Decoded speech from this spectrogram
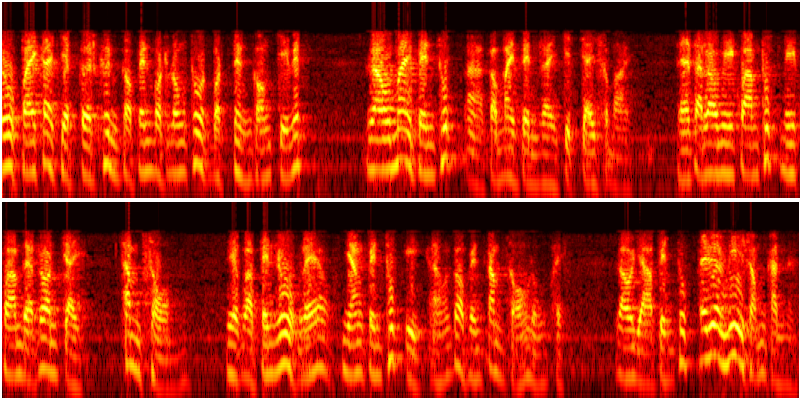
รูปไปแค่เจ็บเกิดขึ้นก็เป็นบทลงโทษบทหนึ่งของชีวิต เราไม่เป็นทุกข์ก็ไม่เป็นไรจิตใจสบาย แต่ถ้าเรามีความทุกข์มีความแดดร้อนใจซ้ำสอง เรียกว่าเป็นรูปแล้วยังเป็นทุกข์อีกอมันก็เป็นซ้ำสองลงไป เราอย่าเป็นทุกข์ไอ้เรื่องนี้สำคัญนะ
